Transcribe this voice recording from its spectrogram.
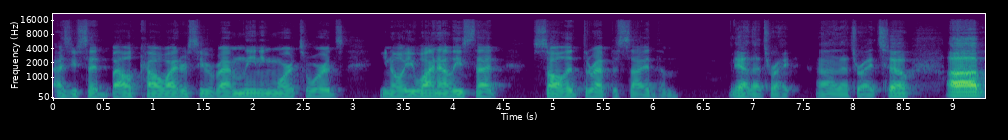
as you said, bell cow wide receiver, but I'm leaning more towards you know you want at least that solid threat beside them. Yeah, that's right. Uh, that's right. So uh,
